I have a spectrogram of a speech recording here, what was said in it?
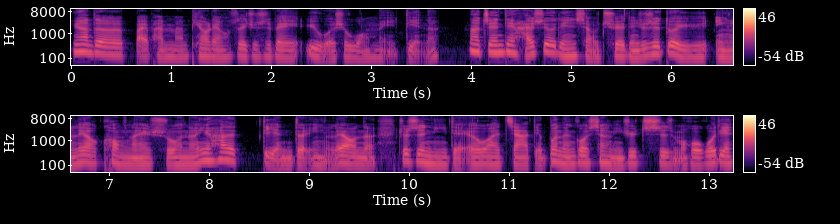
因为它的摆盘蛮漂亮，所以就是被誉为是王美店呢。那这间店还是有点小缺点，就是对于饮料控来说呢，因为它的。点的饮料呢，就是你得额外加点，不能够像你去吃什么火锅店，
